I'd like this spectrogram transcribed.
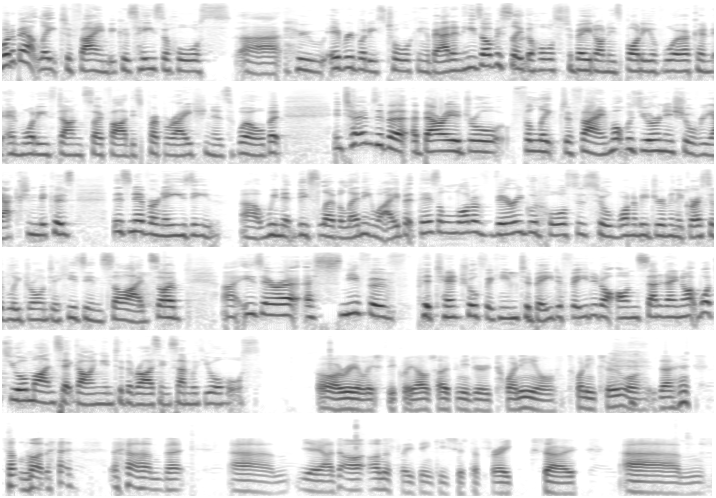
What about Leap to Fame? Because he's the horse uh, who everybody's talking about, and he's obviously the horse to beat on his body of work and, and what he's done so far, this preparation as well. But in terms of a, a barrier draw for Leap to Fame, what was your initial reaction? Because there's never an easy uh, win at this level anyway. But there's a lot of very good horses who will want to be driven aggressively drawn to his inside. So, uh, is there a, a, sniff of potential for him to be defeated on Saturday night? What's your mindset going into the Rising Sun with your horse? Oh, realistically, I was hoping he drew 20 or 22 or is that something like that. Um, but um, yeah, I, I, honestly think he's just a freak. So um,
